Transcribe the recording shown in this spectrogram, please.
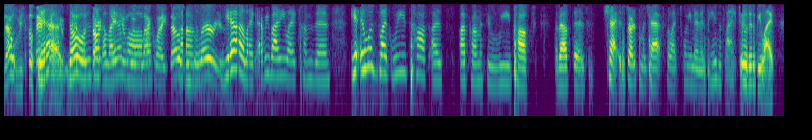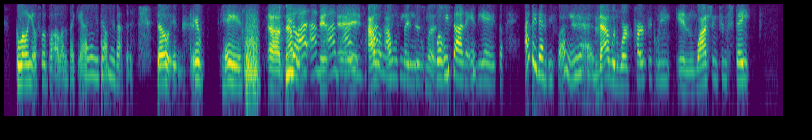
That would be hilarious. Yeah, no, it's like a light stadium up, with black light. That would be um, hilarious. Yeah, like everybody like comes in. Yeah, it was like we talked. I I promise you, we talked about this chat. It started from a chat for like 20 minutes, and he was like, "Dude, it'll be like glow your football." I was like, "Yeah, really, tell me about this." So it, it hey, Uh, that you know, would, I I'm, and I, I, I, will- I will say this much. What we saw in the NBA, so I think that'd be funny. Yeah. that would work perfectly in Washington State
